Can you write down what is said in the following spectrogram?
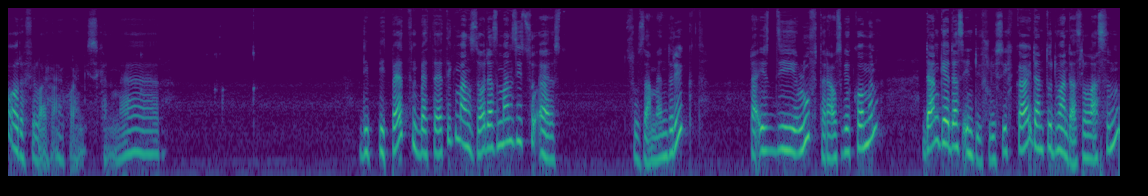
Oder vielleicht auch ein bisschen mehr. Die Pipetten betätigt man so, dass man sie zuerst zusammendrückt. Da ist die Luft rausgekommen. Dann geht das in die Flüssigkeit, dann tut man das lassen.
